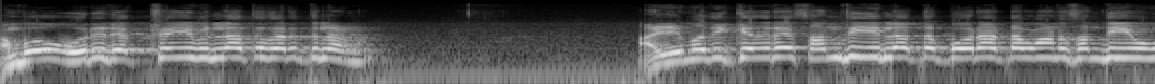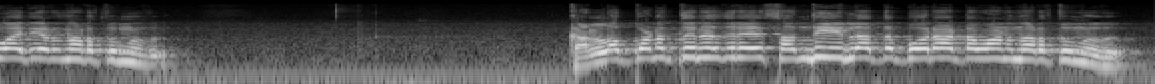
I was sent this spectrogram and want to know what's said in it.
അമ്പോ ഒരു രക്ഷയുമില്ലാത്ത തരത്തിലാണ്. അഴിമതിക്കെതിരെ സന്ധിയില്ലാത്ത പോരാട്ടമാണ് സന്ദീപ് വാര്യർ നടത്തുന്നത്. കള്ളപ്പണത്തിനെതിരെ സന്ധിയില്ലാത്ത പോരാട്ടമാണ് നടത്തുന്നത്.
